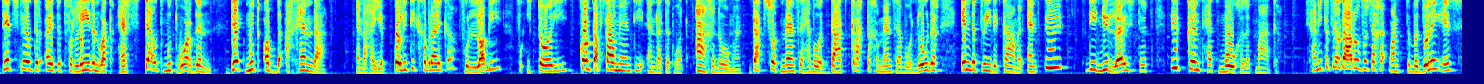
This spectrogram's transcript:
Dit speelt er uit het verleden wat hersteld moet worden. Dit moet op de agenda. En dan ga je politiek gebruiken voor lobby, voor Itori, contactalmenti en dat het wordt aangenomen. Dat soort mensen hebben we, daadkrachtige mensen hebben we nodig in de Tweede Kamer. En u die nu luistert, u kunt het mogelijk maken. Ik ga niet te veel daarover zeggen, want de bedoeling is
